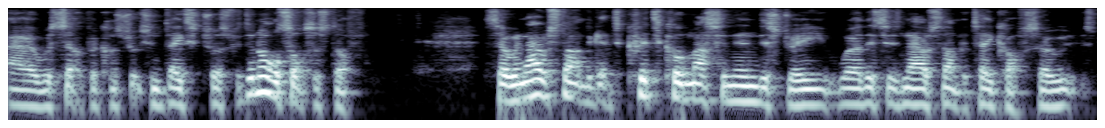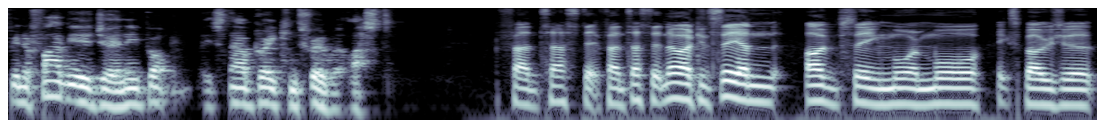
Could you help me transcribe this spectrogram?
Uh, we set up a construction data trust. We've done all sorts of stuff. So we're now starting to get to critical mass in the industry where this is now starting to take off. So it's been a five year journey, but it's now breaking through at last. Fantastic, fantastic. No, I can see, and I'm seeing more and more exposure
